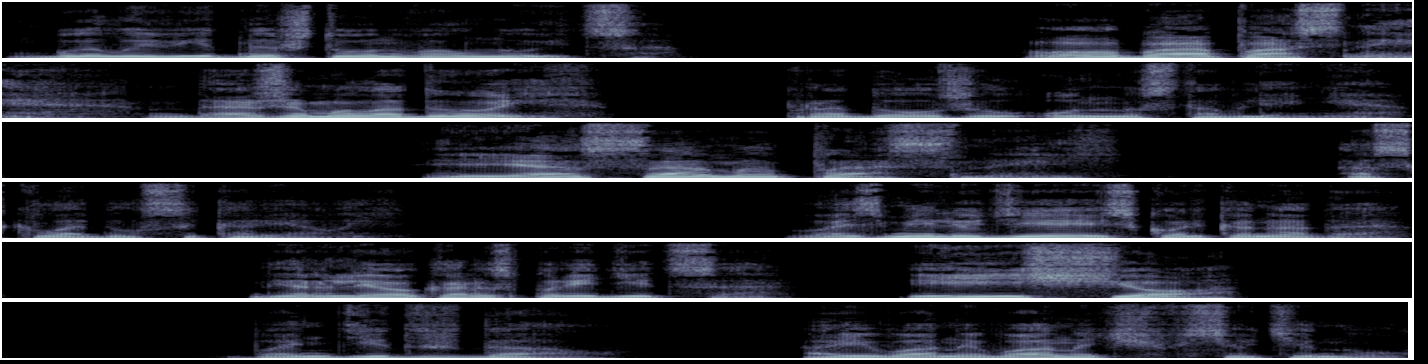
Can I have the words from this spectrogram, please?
Было видно, что он волнуется. «Оба опасные, даже молодой», — продолжил он наставление. «Я сам опасный», — осклабился Корявый. «Возьми людей сколько надо. Верлёка распорядится. И еще!» Бандит ждал, а Иван Иванович все тянул.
